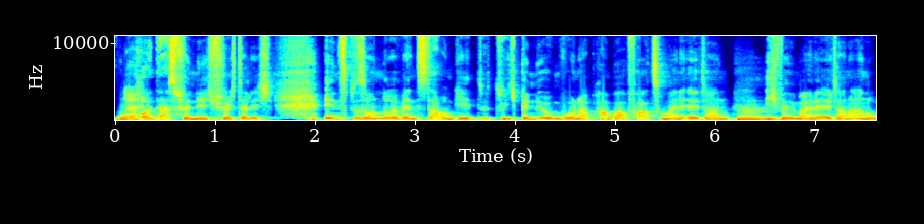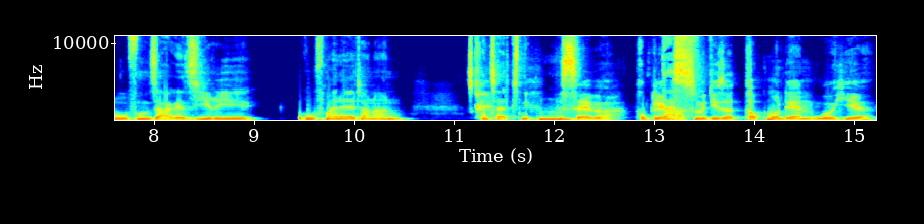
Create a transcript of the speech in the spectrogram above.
Und das finde ich fürchterlich. Insbesondere, wenn es darum geht, ich bin irgendwo in der Pampa, fahr zu meinen Eltern, ich will meine Eltern anrufen, sage Siri, ruf meine Eltern an. Das kannst du halt knicken. Dasselbe Problem Das- hast du mit dieser topmodernen Uhr hier,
